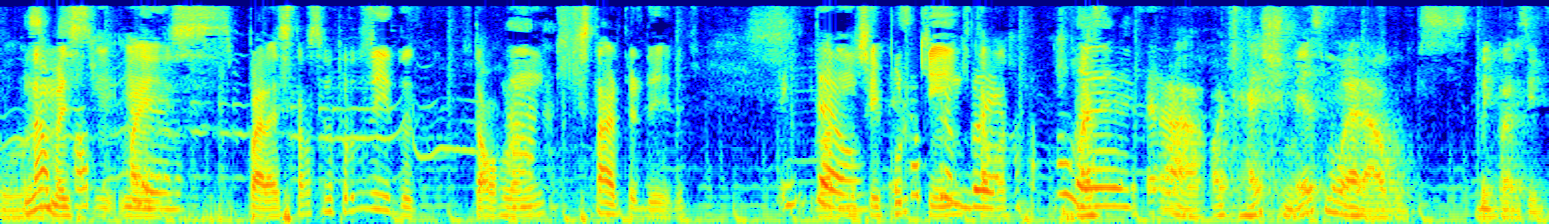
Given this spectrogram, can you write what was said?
Não, mas, mas parece que estava sendo produzido. Tava rolando um Ah. Kickstarter dele. Então, Agora não sei por esse é quem que problema, tava- tá Mas era Hot Hash mesmo ou era algo bem parecido?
